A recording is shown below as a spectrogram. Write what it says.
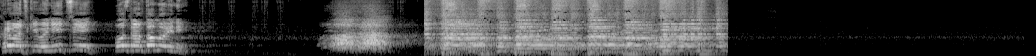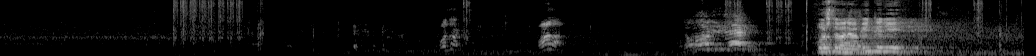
Hrvatski vojnici, pozdrav domovini! Pozor! Hvala! Poštovane obitelji,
